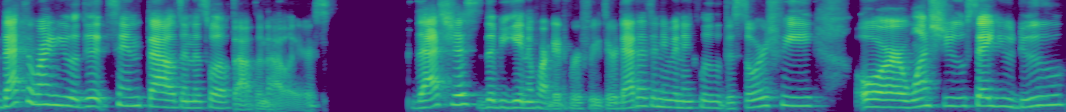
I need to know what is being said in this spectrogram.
that could run you a good ten thousand to twelve thousand dollars. That's just the beginning part of the refrigerator. That doesn't even include the storage fee. Or once you say you do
